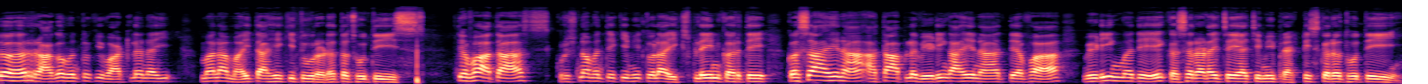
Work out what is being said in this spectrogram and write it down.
तर राघव म्हणतो की वाटलं नाही. मला माहीत आहे की तू रडतच होतीस. तेव्हा आता कृष्णा म्हणते की मी तुला एक्सप्लेन करते. कसं आहे ना आता आपलं वेडिंग आहे ना तेव्हा वेडिंगमध्ये कसं रडायचं याची मी प्रॅक्टिस करत होते.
